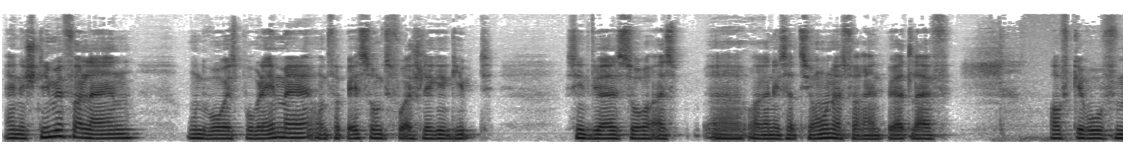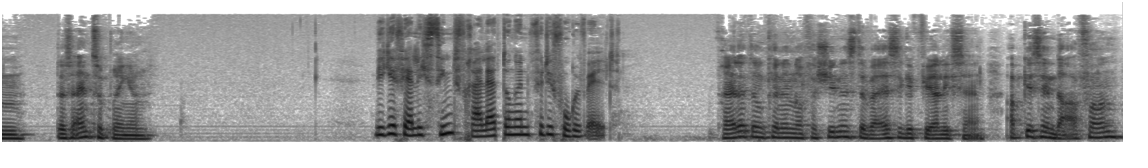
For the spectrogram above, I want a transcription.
eine Stimme verleihen und wo es Probleme und Verbesserungsvorschläge gibt, sind wir also als äh, Organisation, als Verein BirdLife aufgerufen, das einzubringen. Wie gefährlich sind Freileitungen für die Vogelwelt? Freileitungen können auf verschiedenste Weise gefährlich sein. Abgesehen davon,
